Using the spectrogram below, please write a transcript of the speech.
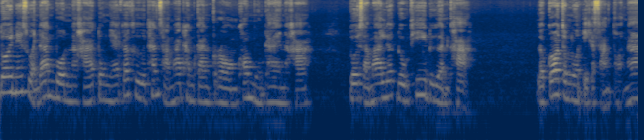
โดยในส่วนด้านบนนะคะ ตรงนี้ก็คือท่านสามารถทำการกรองข้อมูลได้นะคะ โดยสามารถเลือกดูที่เดือนค่ะ แล้วก็จำนวนเอกสารต่อหน้า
